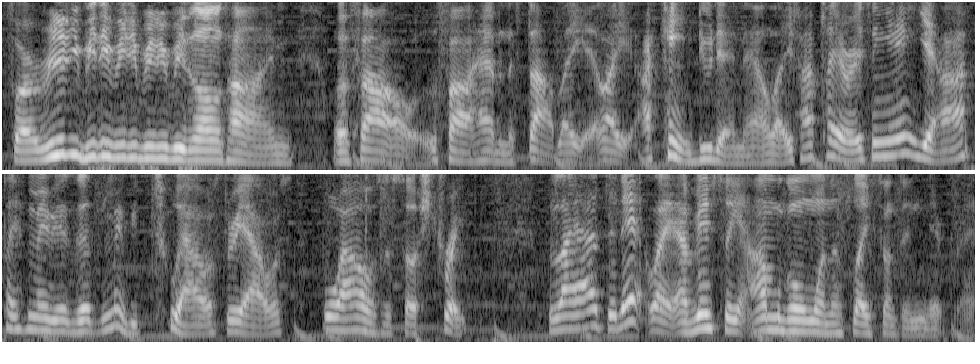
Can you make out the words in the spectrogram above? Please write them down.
for a really, really, really, really, really long time without without having to stop. Like like I can't do that now. Like if I play a racing game, yeah, I play for maybe a good maybe two hours, three hours, four hours or so straight. Like after that, like eventually I'm gonna want to play something different.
